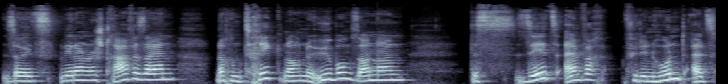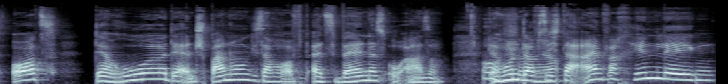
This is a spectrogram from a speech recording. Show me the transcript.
soll jetzt weder eine Strafe sein, noch ein Trick, noch eine Übung, sondern das seht einfach für den Hund als Ort der Ruhe, der Entspannung, ich sage auch oft als Wellness-Oase. Oh, der Hund schön, darf ja. sich da einfach hinlegen,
